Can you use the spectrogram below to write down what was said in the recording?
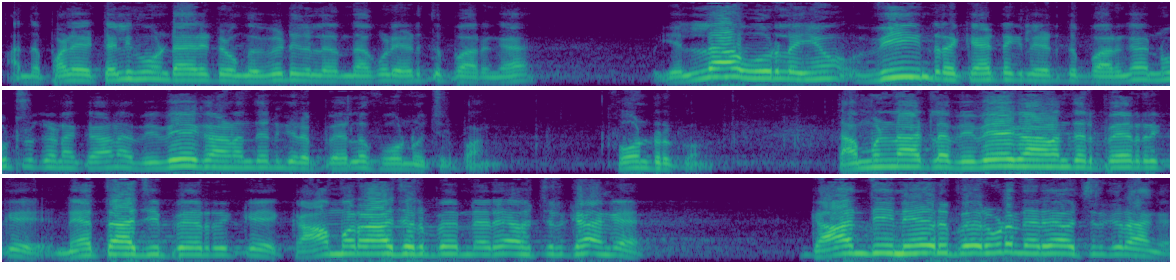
அந்த பழைய டெலிஃபோன் டைரக்டர் உங்க வீடுகளில் இருந்தா கூட எடுத்து பாருங்க. எல்லா ஊர்லயும் வின்ற கேட்டகரி எடுத்து பாருங்க. நூற்றுக்கணக்கான விவேகானந்தன்கிற பேர்ல போன் வச்சிருப்பாங்க. போன் இருக்கும். தமிழ்நாட்டில் விவேகானந்தர் பேர் இருக்கு நேதாஜி பேர் இருக்கு காமராஜர் பேர் நிறைய வச்சிருக்காங்க. காந்தி நேரு பேர் கூட நிறைய வச்சிருக்காங்க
